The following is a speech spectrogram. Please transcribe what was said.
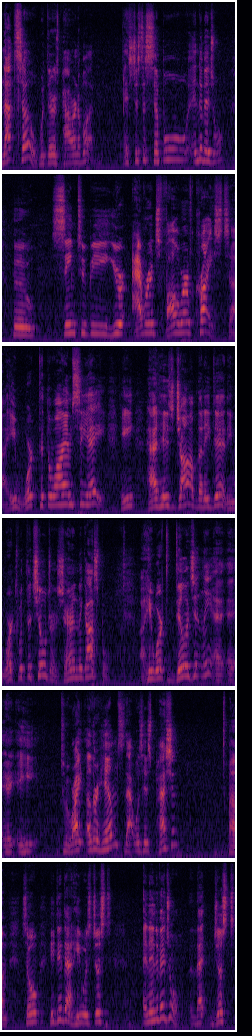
Not so with There's Power in the Blood. It's just a simple individual who seemed to be your average follower of Christ. Uh, he worked at the YMCA. He had his job that he did. He worked with the children, sharing the gospel. Uh, he worked diligently. Uh, uh, uh he to write other hymns. That was his passion. Um, so he did that. He was just an individual that just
